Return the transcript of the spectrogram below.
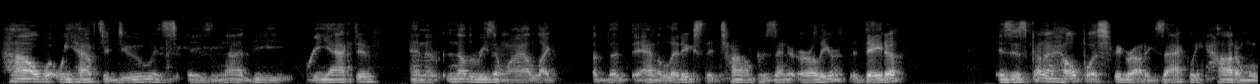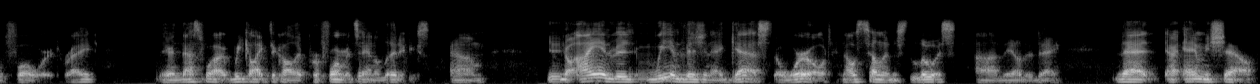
how what we have to do is is not be reactive. And another reason why I like the, the analytics that Tom presented earlier, the data, is it's going to help us figure out exactly how to move forward, right? And that's why we like to call it performance analytics. Um, you know, I envision, we envision at Guest a world, and I was telling this to Lewis uh, the other day, that uh, and Michelle,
